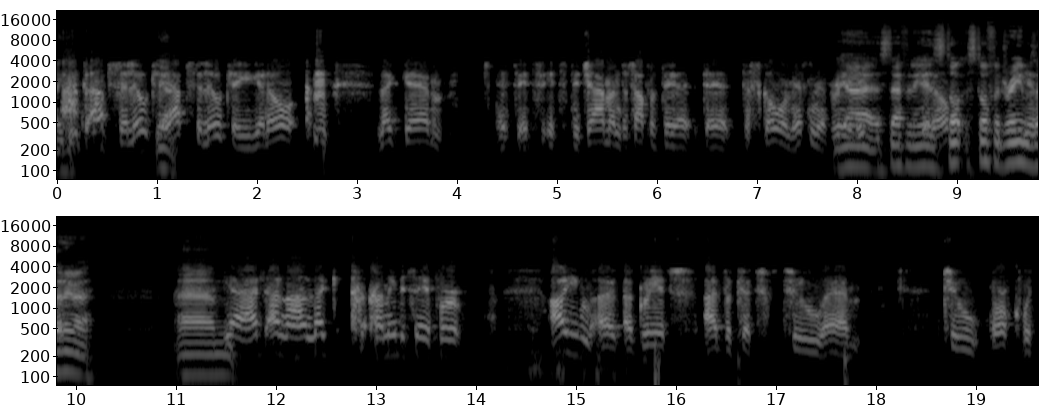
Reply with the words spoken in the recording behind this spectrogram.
like absolutely, Yeah. absolutely. You know, like um, it's it's it's the jam on the top of the the, the scone, isn't it? Really? yeah it's definitely you is stuff of dreams You know? anyway um Yeah, and, and uh, like I mean to say, for I'm a, a great advocate to um, to work with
